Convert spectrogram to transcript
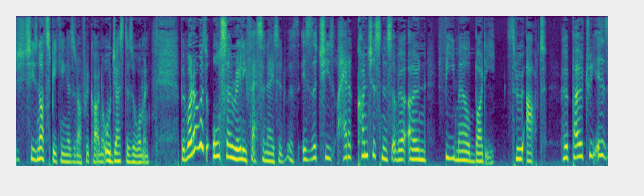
she's not speaking as an afrikaner or just as a woman. But what i was also really fascinated with is that she's had a consciousness of her own female body throughout. Her poetry is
